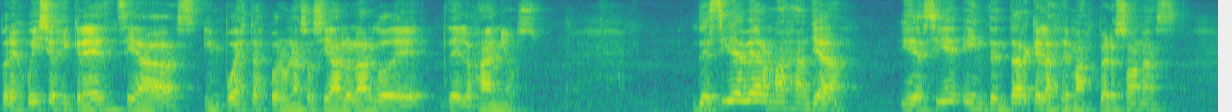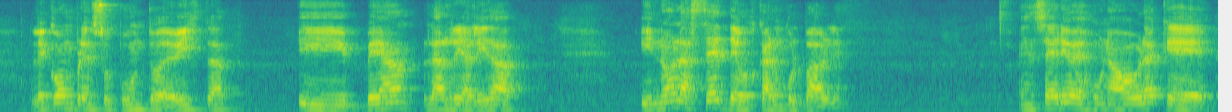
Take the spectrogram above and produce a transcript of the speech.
prejuicios y creencias impuestas por una sociedad a lo largo de, de los años, decide ver más allá y decide intentar que las demás personas le compren su punto de vista y vean la realidad y no la sed de buscar un culpable. En serio es una obra que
